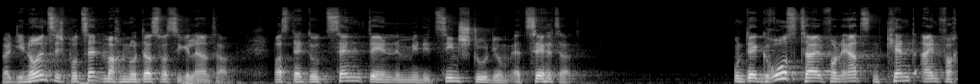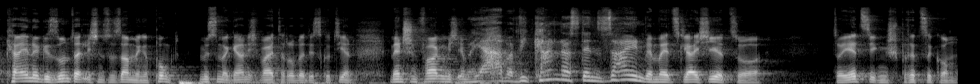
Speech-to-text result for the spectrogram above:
Weil die 90 Prozent machen nur das, was sie gelernt haben. Was der Dozent denen im Medizinstudium erzählt hat. Und der Großteil von Ärzten kennt einfach keine gesundheitlichen Zusammenhänge. Punkt. Müssen wir gar nicht weiter darüber diskutieren. Menschen fragen mich immer, ja, aber wie kann das denn sein, wenn wir jetzt gleich hier zur, zur jetzigen Spritze kommen?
